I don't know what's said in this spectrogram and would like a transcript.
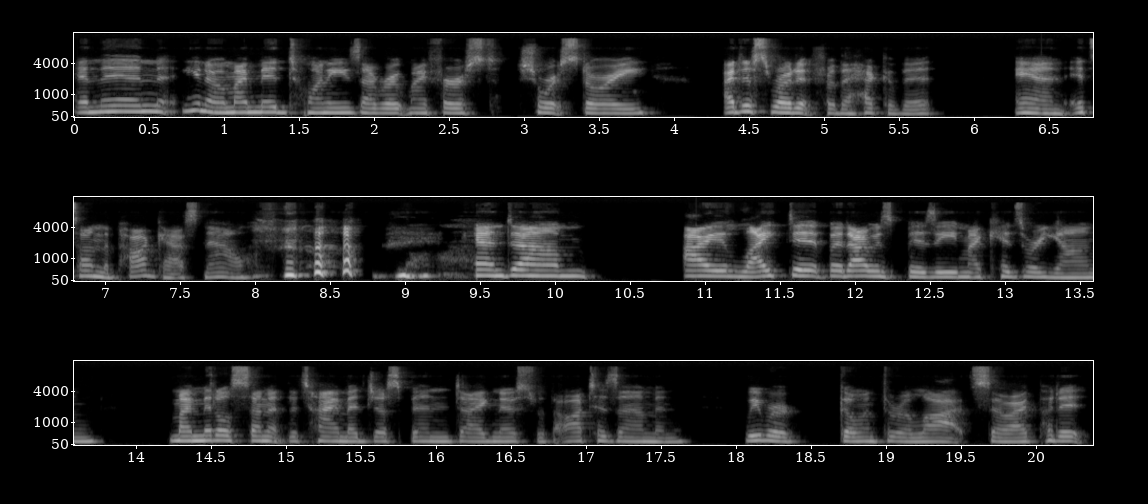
And then you know my mid 20s i wrote my first short story. I just wrote it for the heck of it. And it's on the podcast now. And um i liked it but i was busy. My kids were young. My middle son at the time had just been diagnosed with autism and we were going through a lot so i put it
